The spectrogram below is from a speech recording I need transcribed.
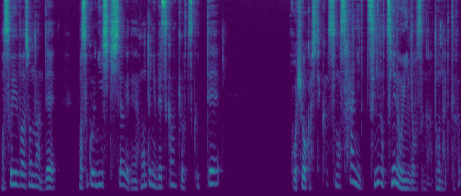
まあそういうバージョンなんで、まあそこを認識した上でね、本当に別環境を作って、こう評価していく。そのさらに次の次の Windows がどうなったかっ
